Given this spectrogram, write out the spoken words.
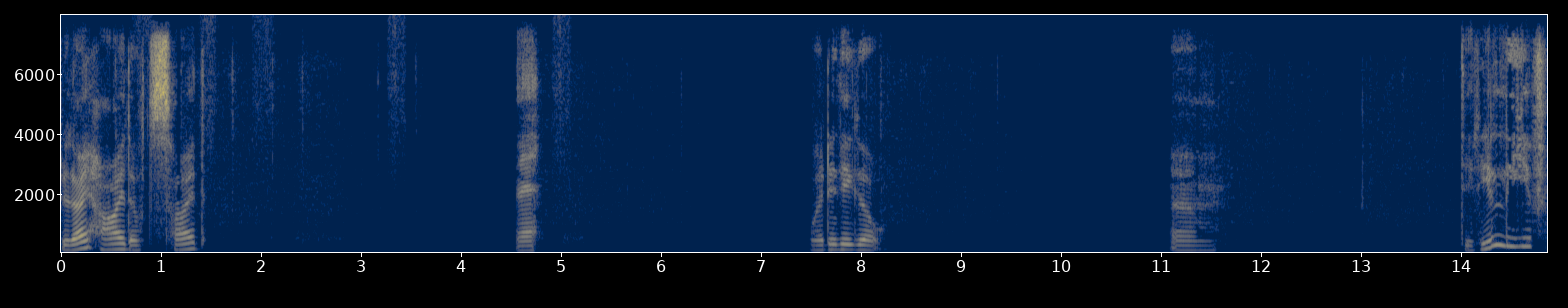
Should I hide outside? Eh. Where did he go? Um. Did he leave?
